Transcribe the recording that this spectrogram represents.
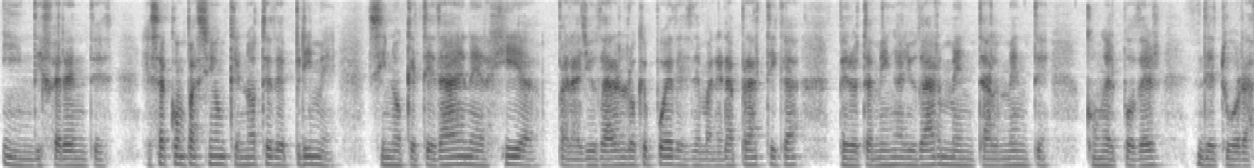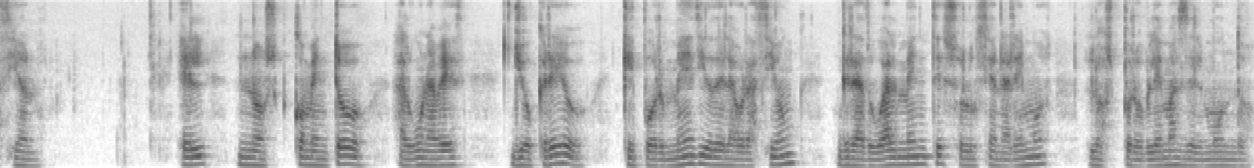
indiferentes, esa compasión que no te deprime, sino que te da energía para ayudar en lo que puedes de manera práctica, pero también ayudar mentalmente con el poder de tu oración. Él nos comentó alguna vez, yo creo que por medio de la oración gradualmente solucionaremos los problemas del mundo.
